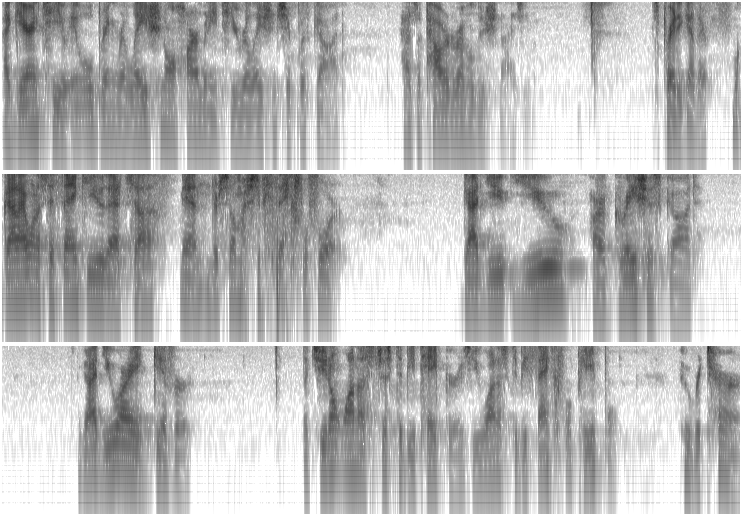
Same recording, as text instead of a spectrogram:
I guarantee you it will bring relational harmony to your relationship with God. It has the power to revolutionize you. Let's pray together. Well, God, I want to say thank you that, uh, man, there's so much to be thankful for. God, you, you are a gracious God. God, you are a giver. But you don't want us just to be takers. You want us to be thankful people who return,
